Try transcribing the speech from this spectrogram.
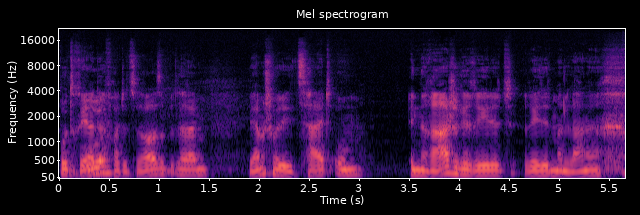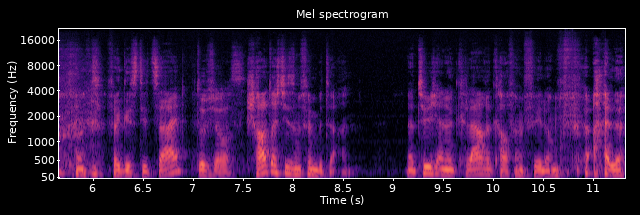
Butrea darf heute zu Hause bleiben. Wir haben schon wieder die Zeit um. In Rage geredet, redet man lange und vergisst die Zeit. Durchaus. Schaut euch diesen Film bitte an. Natürlich eine klare Kaufempfehlung für alle,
